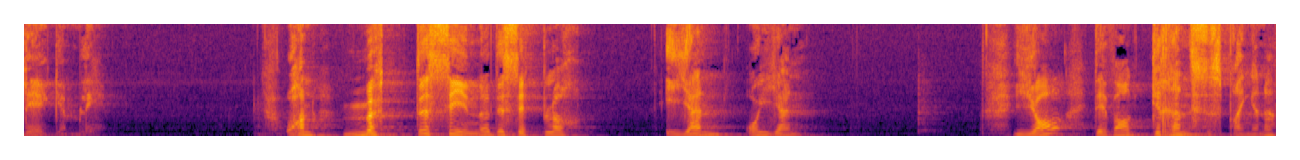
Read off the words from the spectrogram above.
legemlig. Og han møtte sine disipler igjen og igjen. Ja, det var grensesprengende.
